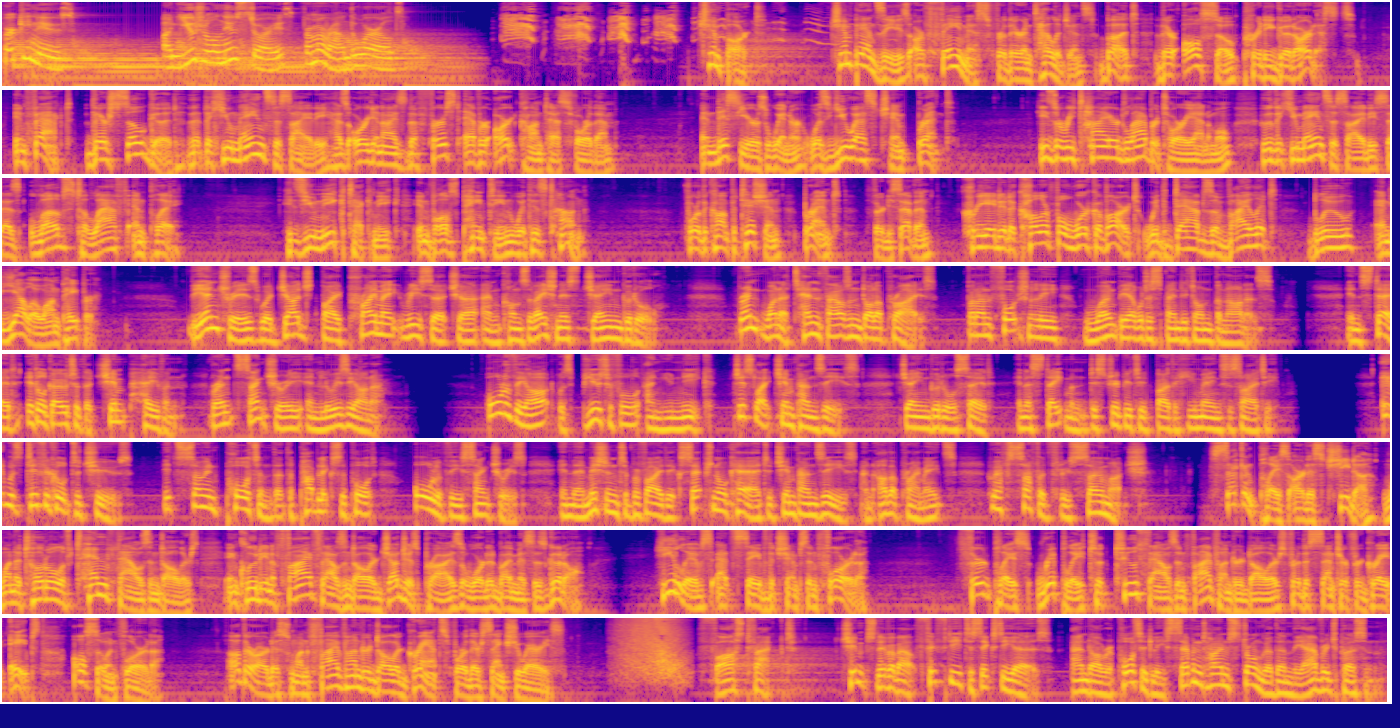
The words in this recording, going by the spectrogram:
Perky News Unusual news stories from around the world. Chimp art. Chimpanzees are famous for their intelligence, but they're also pretty good artists. In fact, they're so good that the Humane Society has organized the first ever art contest for them. And this year's winner was U.S. chimp Brent. He's a retired laboratory animal who the Humane Society says loves to laugh and play. His unique technique involves painting with his tongue. For the competition, Brent, 37, created a colorful work of art with dabs of violet, blue, and yellow on paper. The entries were judged by primate researcher and conservationist Jane Goodall. Brent won a $10,000 prize, but unfortunately won't be able to spend it on bananas. Instead, it'll go to the Chimp Haven, Brent's Sanctuary in Louisiana. All of the art was beautiful and unique, just like chimpanzees, Jane Goodall said in a statement distributed by the Humane Society. It was difficult to choose. It's so important that the public support all of these sanctuaries in their mission to provide exceptional care to chimpanzees and other primates who have suffered through so much. Second place artist Cheetah won a total of $10,000, including a $5,000 judge's prize awarded by Mrs. Goodall. He lives at Save the Chimps in Florida. Third place Ripley took $2,500 for the Center for Great Apes, also in Florida. Other artists won $500 grants for their sanctuaries. Fast fact Chimps live about 50 to 60 years and are reportedly seven times stronger than the average person.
